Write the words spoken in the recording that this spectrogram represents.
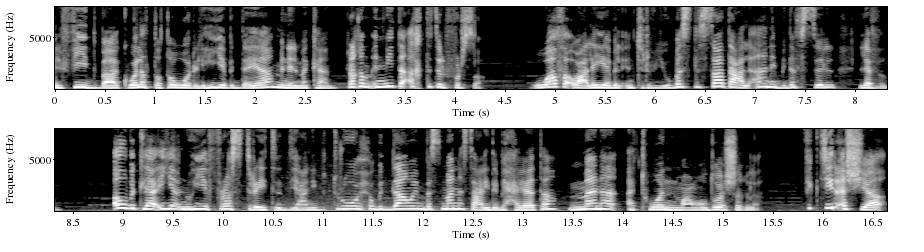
الفيدباك ولا التطور اللي هي بدها إياه من المكان رغم إني تأخذت الفرصة. ووافقوا علي بال interview بس لساتها علقانه بنفس ال level أو بتلاقيها إنه هي frustrated يعني بتروح وبتداوم بس مانا سعيدة بحياتها مانا in tune مع موضوع شغلها. في كتير أشياء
